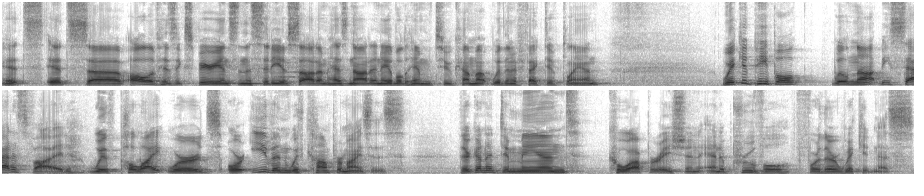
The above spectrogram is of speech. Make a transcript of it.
it's, it's uh, all of his experience in the city of Sodom has not enabled him to come up with an effective plan. Wicked people will not be satisfied with polite words or even with compromises. They're going to demand cooperation and approval for their wickedness.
